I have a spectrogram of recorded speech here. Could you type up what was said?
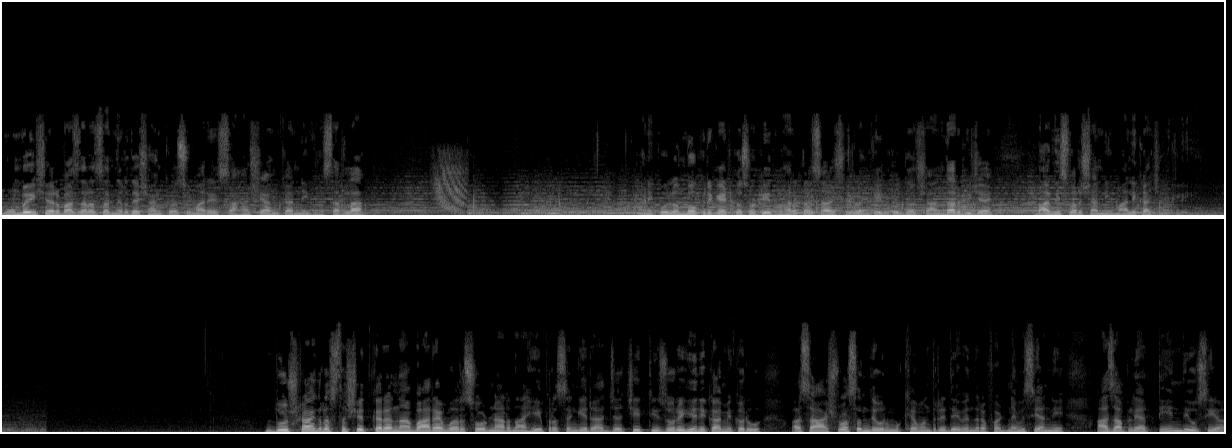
मुंबई शेअर बाजाराचा निर्देशांक सुमारे सहाशे अंकांनी घसरला. आणि कोलंबो क्रिकेट कसोटीत भारताचा श्रीलंकेविरुद्ध शानदार विजय बावीस वर्षांनी मालिका जिंकली. दुष्काळग्रस्त शेतकऱ्यांना वाऱ्यावर सोडणार नाही प्रसंगी राज्याची तिजोरीही रिकामी करू असं आश्वासन देऊन मुख्यमंत्री देवेंद्र फडणवीस यांनी आज आपल्या तीन दिवसीय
